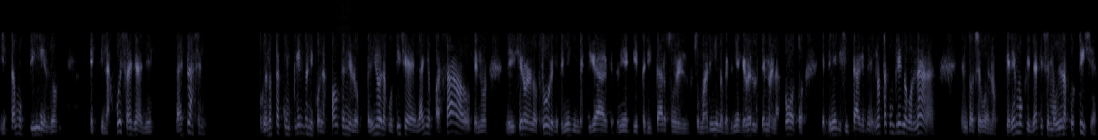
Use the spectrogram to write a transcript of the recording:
y estamos pidiendo es que la jueza Yañez la desplacen porque no está cumpliendo ni con las pautas ni los pedidos de la justicia del año pasado, que no le dijeron en octubre que tenía que investigar, que tenía que peritar sobre el submarino, que tenía que ver el tema de las fotos, que tenía que citar, que no está cumpliendo con nada. Entonces, bueno, queremos que ya que se movió la justicia,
